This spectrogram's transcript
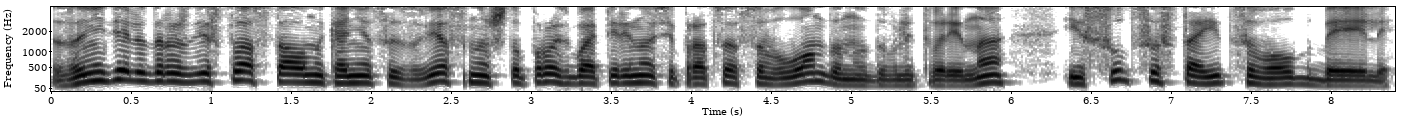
За неделю до Рождества стало, наконец, известно, что просьба о переносе процесса в Лондон удовлетворена, и суд состоится в Олд-Бейли.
